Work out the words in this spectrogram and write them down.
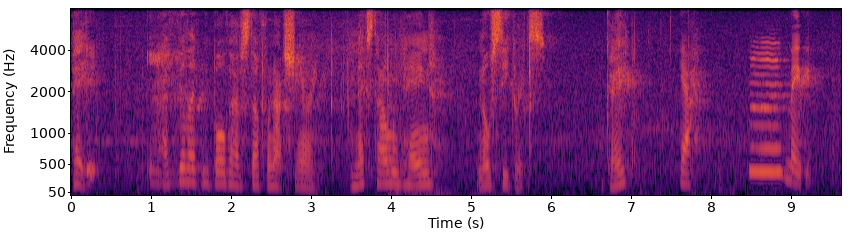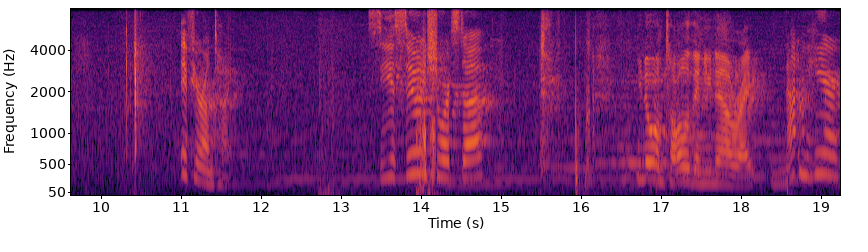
Hey, I feel like we both have stuff we're not sharing. Next time we hang, no secrets. Okay? Yeah. Hmm, maybe. If you're on time. See you soon, short stuff. You know I'm taller than you now, right? Not in here.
